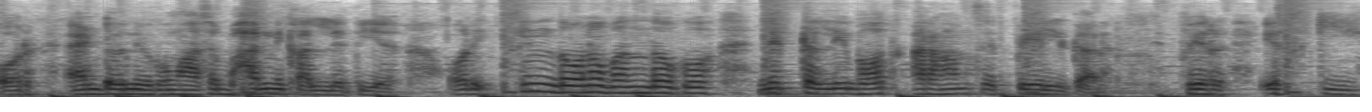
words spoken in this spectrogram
और एंटोनियो को वहाँ से बाहर निकाल लेती है। और इन दोनों बंदों को लिटरली बहुत आराम से पेल कर, फिर इसकी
